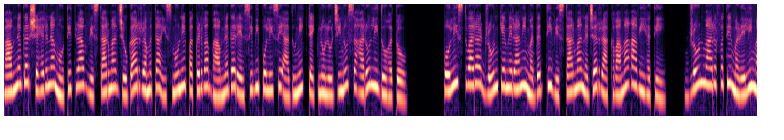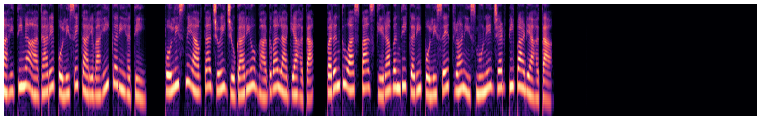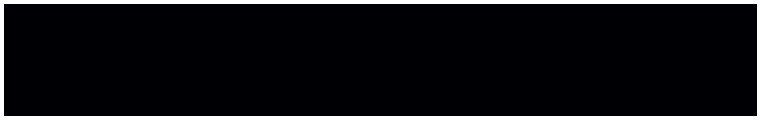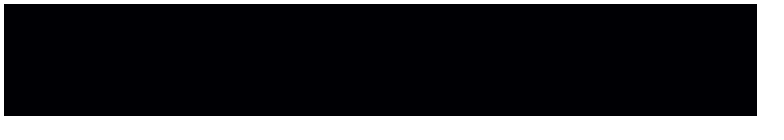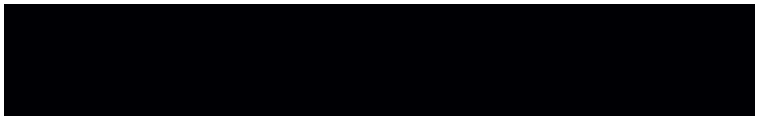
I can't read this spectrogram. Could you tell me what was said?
ભાવનગર શહેરના મોતીતળાવ વિસ્તારમાં જુગાર રમતા ઇસમોને પકડવા ભાવનગર એલસીબી પોલીસે આધુનિક ટેકનોલોજીનો સહારો લીધો હતો. પોલીસ દ્વારા ડ્રોન કેમેરાની મદદથી વિસ્તારમાં નજર રાખવામાં આવી હતી. ડ્રોન મારફતે મળેલી માહિતીના આધારે પોલીસે કાર્યવાહી કરી હતી. પોલીસને આવતા જોઈ જુગારીઓ ભાગવા લાગ્યા હતા, પરંતુ આસપાસ ઘેરાબંધી કરી પોલીસે ત્રણ ઇસમોને ઝડપી પાડ્યા હતા.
